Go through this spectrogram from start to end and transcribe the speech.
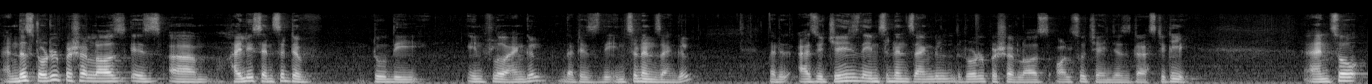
And this total pressure loss is um, highly sensitive to the inflow angle that is the incidence angle that is as you change the incidence angle the total pressure loss also changes drastically. And so,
